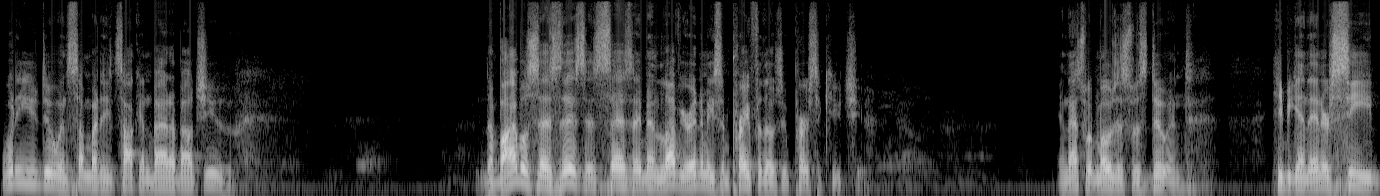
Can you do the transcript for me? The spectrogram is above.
What do you do when somebody's talking bad about you? The Bible says this it says, Amen, love your enemies and pray for those who persecute you. And that's what Moses was doing. He began to intercede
